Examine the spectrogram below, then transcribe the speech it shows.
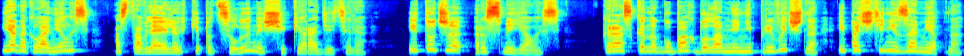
Я наклонилась, оставляя легкий поцелуй на щеке родителя, и тут же рассмеялась. Краска на губах была мне непривычна и почти незаметна,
